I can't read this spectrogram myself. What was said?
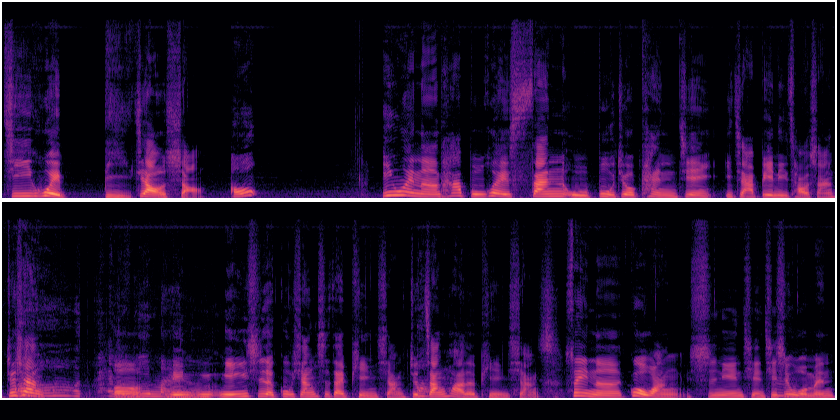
机会比较少。哦，因为呢，他不会三五步就看见一家便利超商，就像哦，太容易买了。年年年医师的故乡是在偏乡，就哦彰化的偏乡，所以呢，过往十年前，其嗯实我们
